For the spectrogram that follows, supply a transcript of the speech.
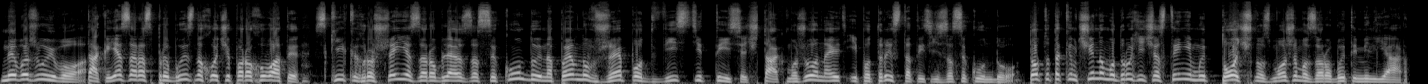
неважливо. Так, я зараз приблизно хочу порахувати, скільки грошей я заробляю за секунду, і напевно вже по 200 тисяч. Так, можливо, навіть і по 300 тисяч за секунду. Тобто, таким чином, у другій частині ми точно зможемо заробити мільярд.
